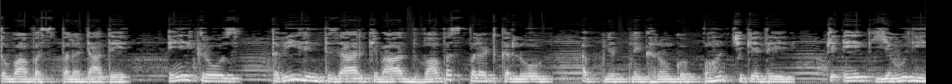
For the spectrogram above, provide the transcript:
تو واپس پلٹ آتے۔ ایک روز طویل انتظار کے بعد واپس پلٹ کر لوگ اپنے اپنے گھروں کو پہنچ چکے تھے کہ ایک یہودی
